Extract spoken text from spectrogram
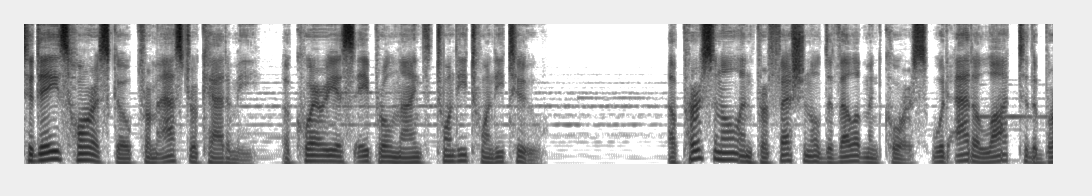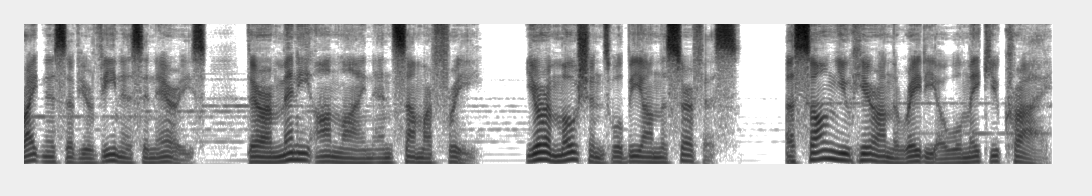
Today's horoscope from Astrocademy, Aquarius April 9, 2022. A personal and professional development course would add a lot to the brightness of your Venus in Aries. There are many online and some are free. Your emotions will be on the surface. A song you hear on the radio will make you cry.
